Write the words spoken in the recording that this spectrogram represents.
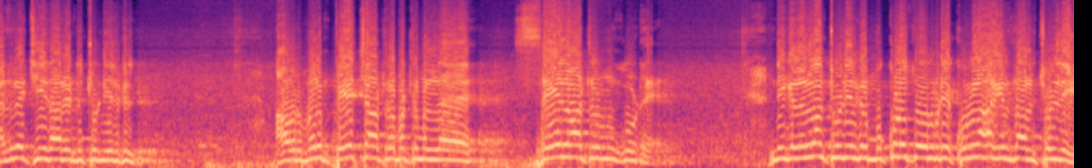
அதிரச் செய்தார் என்று சொன்னீர்கள். அவர் வெறும் பேச்சாற்றல் மட்டுமல்ல செயலாற்றலும் கூட. நீங்கள் எல்லாம் சொன்னீர்கள் முக்குளத்தோருடைய குரலாக இருந்தால் சொல்லி.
